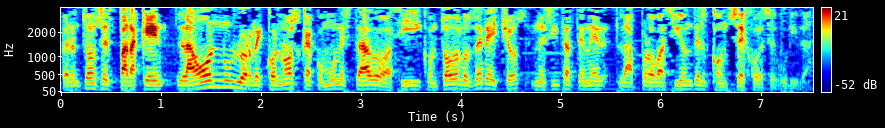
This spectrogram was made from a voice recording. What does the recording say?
Pero entonces, para que la ONU lo reconozca como un Estado así, con todos los derechos, necesita tener la aprobación del Consejo de Seguridad.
